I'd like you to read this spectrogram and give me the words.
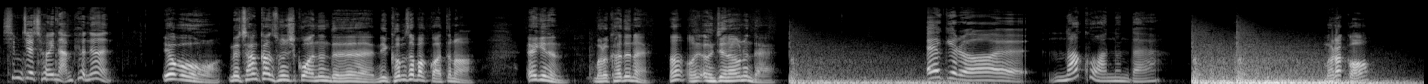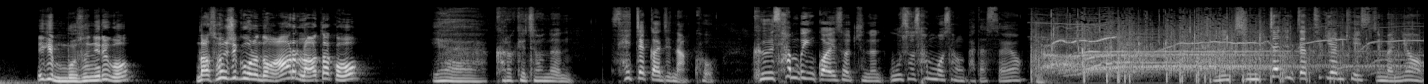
심지어 저희 남편은 여보, 내 잠깐 손 씻고 왔는데 네 검사 받고 왔더나. 애기는 뭘 카드네? 어? 어, 언제 나오는데? 아기를 낳고 왔는데. 뭐랄까? 이게 무슨 일이고? 나 손 씻고 오는 동안 알을 낳았다고? 예, 그렇게 저는 셋째까지 낳고 그 산부인과에서 주는 우수 산모상 받았어요. 저는 진짜 진짜 특이한 케이스지만요.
